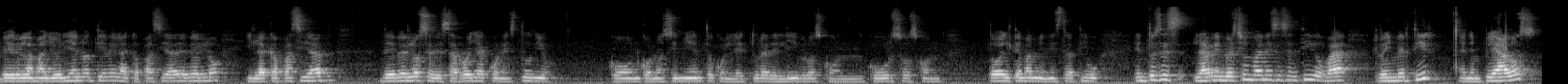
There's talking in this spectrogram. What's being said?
pero la mayoría no tiene la capacidad de verlo y la capacidad de verlo se desarrolla con estudio, con conocimiento, con lectura de libros, con cursos, con todo el tema administrativo. Entonces, la reinversión va en ese sentido, va a reinvertir en empleados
